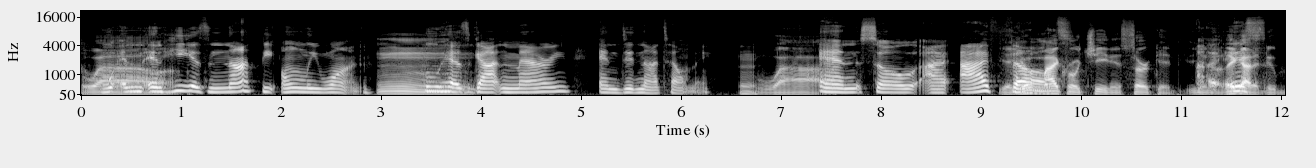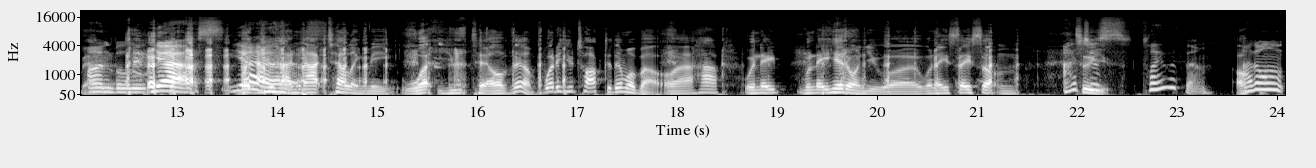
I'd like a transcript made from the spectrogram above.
Well, And, and he is not the only one who has mm. gotten married and did not tell me. Wow. And so I, I yeah, felt your micro cheating circuit. You know, uh, they got to do better. Unbelievable. Yes. yes. But you are not telling me what you tell them. What do you talk to them about, or how when they when they hit on you, or when they say something I to you? just play with them. Okay. I don't.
